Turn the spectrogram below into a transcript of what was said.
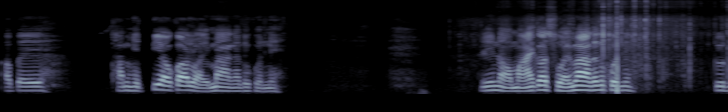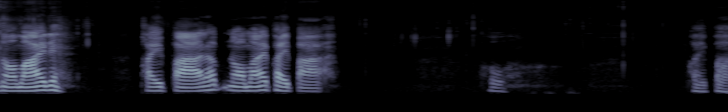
เอาไปทำเห็ดเปรี้ยวก็อร่อยมากนะทุกคนนี่นนี้หน่อไม้ก็สวยมากครับทุกคนนี่ ดูหน่อไม้ดิไผ่ป่านะครับ หน่อไม้ไผ่ป่า โอ้ ไผ่ป่า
